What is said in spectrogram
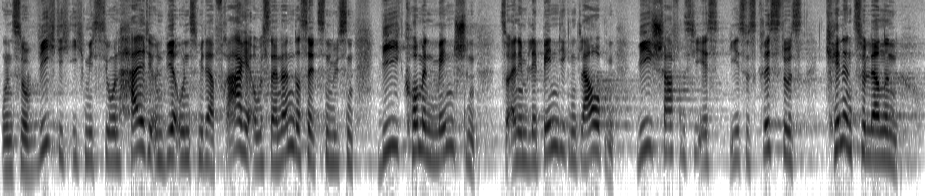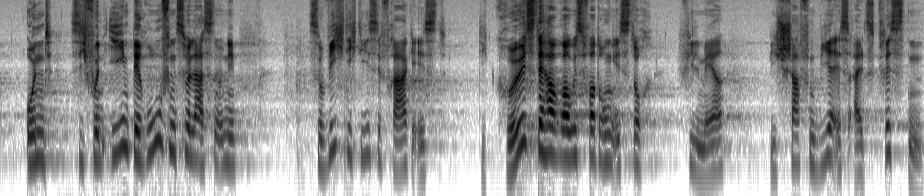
und so wichtig ich Mission halte und wir uns mit der Frage auseinandersetzen müssen, wie kommen Menschen zu einem lebendigen Glauben, wie schaffen sie es, Jesus Christus kennenzulernen und sich von ihm berufen zu lassen. Und so wichtig diese Frage ist, die größte Herausforderung ist doch vielmehr, wie schaffen wir es als Christen,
